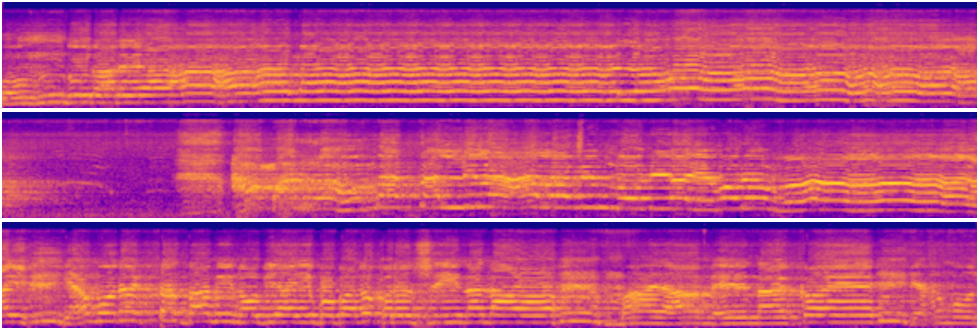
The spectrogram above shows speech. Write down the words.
বন্ধুরা রে আমার একটা দামি নবী আইব, ভালো করে না নাও। মায়া মেনা কয়ে, এমন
